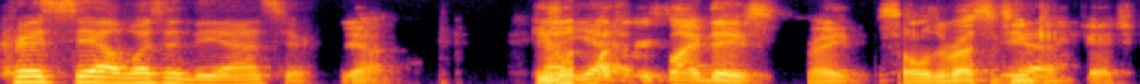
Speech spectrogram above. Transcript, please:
Chris Sale wasn't the answer. Yeah. He's Not only once yet. every five days, right? So the rest of the team Yeah. can't pitch.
